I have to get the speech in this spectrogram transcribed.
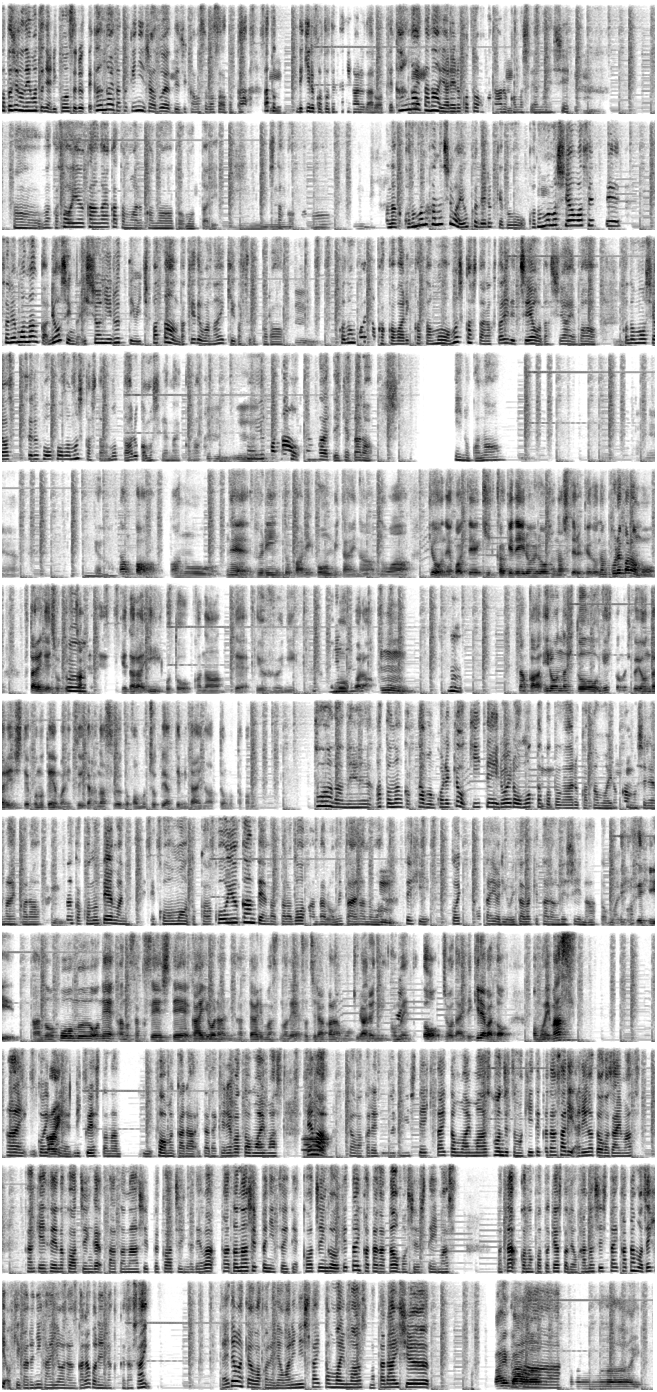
今年の年末には離婚するって考えた時にじゃあどうやって時間を過ごそうとかあとできることで何があるだろうって考えたらやれることはあるかもしれないし、うん、なんかそういう考え方もあるかなと思ったりしたかな。なんか子供の話はよく出るけど子供の幸せってそれもなんか両親が一緒にいるっていう1パターンだけではない気がするから、うん、子供への関わり方ももしかしたら2人で知恵を出し合えば、うん、子供を幸せにする方法はもしかしたらもっとあるかもしれないから、うん、そういうパターンを考えていけたらいいのかな。いやなんかあのね不倫とか離婚みたいなのは今日ねこうやってきっかけでいろいろ話してるけどなんかこれからも2人でちょっと深めていけたらいいことかなっていうふうに思うから、うん、うん、なんかいろんな人ゲストの人呼んだりしてこのテーマについて話すとかもちょっとやってみたいなって思ったかな。そうだね。あとなんか多分これ今日聞いていろいろ思ったことがある方もいるかもしれないから、うん、なんかこのテーマについてこう思うとか、こういう観点だったらどうなんだろうみたいなのは、うん、ぜひご意見お便りをいただけたら嬉しいなと思います。ぜひあのフォームをねあの作成して概要欄に貼ってありますので、そちらからも気軽にコメントを頂戴できればと思います。はい、ご意見、はい、リクエストなどフォームからいただければと思います。では、今日はこれで終わりにしていきたいと思います。本日も聞いてくださりありがとうございます。関係性のコーチング、パートナーシップコーチングでは、パートナーシップについてコーチングを受けたい方々を募集しています。また、このポッドキャストでお話ししたい方もぜひお気軽に概要欄からご連絡ください。それでは今日はこれで終わりにしたいと思います。また来週。バイバイ。バイバ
